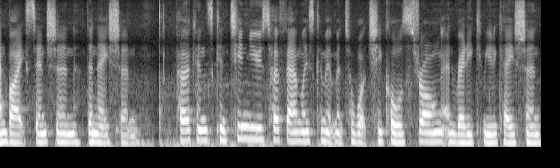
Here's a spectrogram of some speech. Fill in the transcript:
and by extension, the nation. Perkins continues her family's commitment to what she calls strong and ready communication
